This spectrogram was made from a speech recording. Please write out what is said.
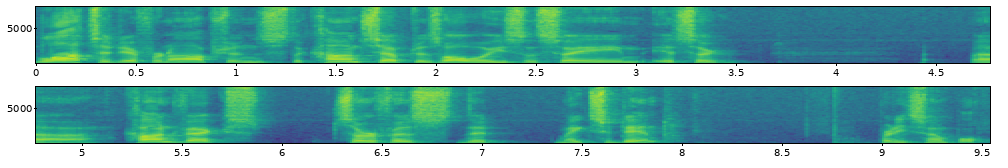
lots of different options. The concept is always the same. It's a uh, convex surface that makes a dent. Pretty simple.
